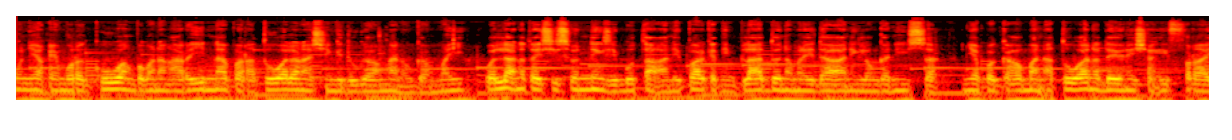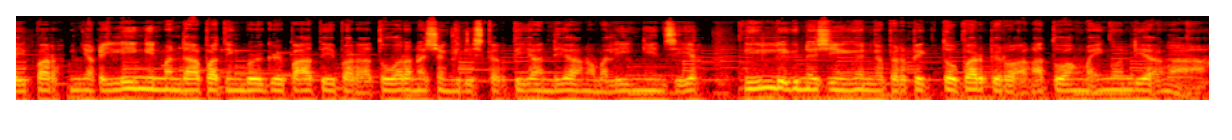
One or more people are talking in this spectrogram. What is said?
Unya kay murag kuwang pa man ang harina para tuwala na siyang gidugangan og gamay. Wala na tay seasoning si butang ani par kay timplado naman ni daan ning longganisa. Nya pagkahuman atuwa na dayon ni siyang i-fry par. Unya kailingin man dapat ing burger patty para atuwa na siyang gidiskartihan diha nga malingin siya. Dili gyud na siya nga perpekto par pero ang ato ang maingon diha nga ah,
